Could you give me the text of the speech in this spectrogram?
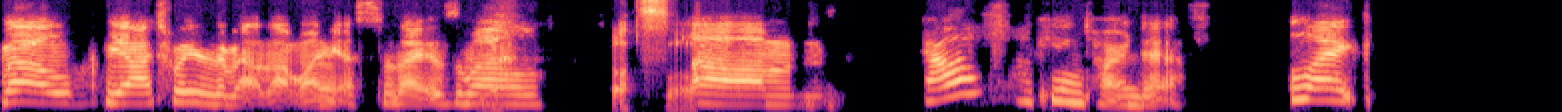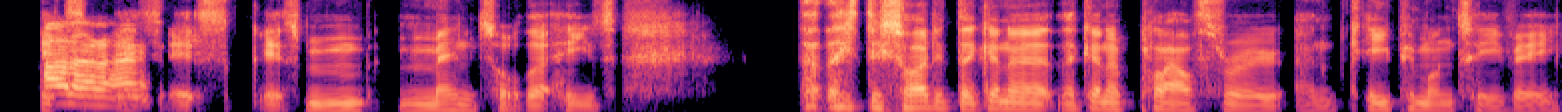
Well, yeah, I tweeted about that one yesterday as well. that's all. Um, how fucking tone deaf. Like, I don't know. It's it's it's mental that he's that they decided they're gonna they're gonna plow through and keep him on TV.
